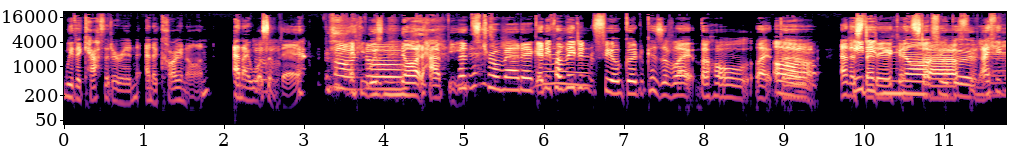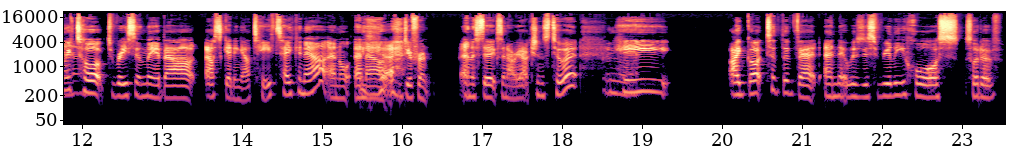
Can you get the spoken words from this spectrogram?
with a catheter in and a cone on, and I wasn't there. Oh, and he was not happy. That's traumatic, and he probably didn't feel good because of like the whole like Oh, the he anesthetic and stuff. feel good. and- I think we've talked recently about us getting our teeth taken out and and our Yeah. different anesthetics and our reactions to it. He, I got to the vet and there was this really hoarse sort of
